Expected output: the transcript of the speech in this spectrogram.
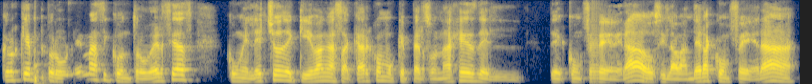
creo que problemas y controversias con el hecho de que iban a sacar como que personajes del, de confederados y la bandera confederada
